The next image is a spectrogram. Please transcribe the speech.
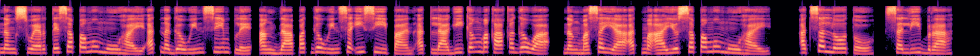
ng swerte sa pamumuhay at nagawin simple ang dapat gawin sa isipan at lagi kang makakagawa ng masaya at maayos sa pamumuhay. At sa loto, sa libra,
